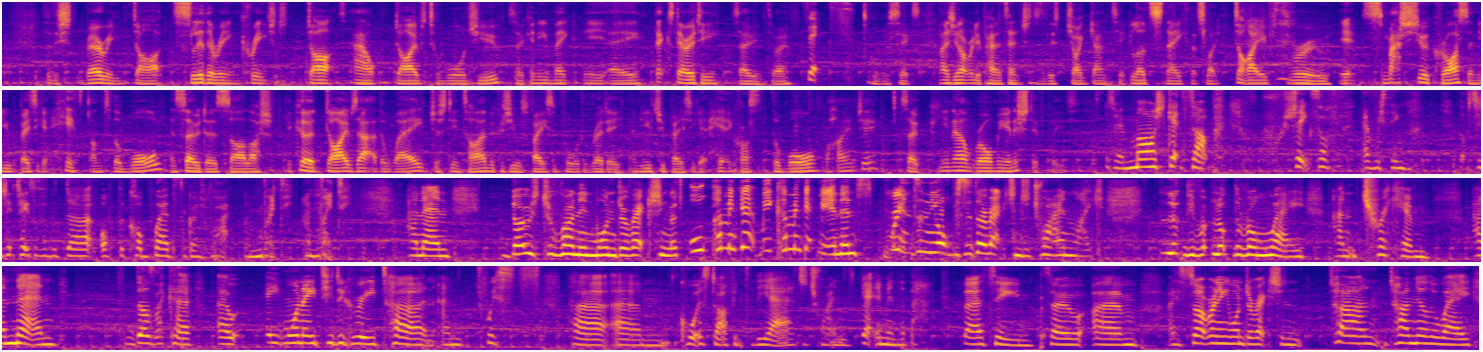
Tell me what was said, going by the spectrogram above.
So this very dark, slithering creature darts out, dives towards you. So can you make me a dexterity saving throw? Six. Ooh, six. As you're not really paying attention to this gigantic blood snake that's like dived through, it smashes you across and you basically get hit onto the wall. And so does Sarlosh. Kikur dives out of the way just in time because she was facing forward already. And you two basically get hit across the wall behind you. So can you now roll me initiative, please? So Marsh gets up, shakes off everything, she takes off the dirt, off the cobwebs, and goes, Right, I'm ready, I'm ready. And then goes to run in one direction, goes, Oh, come and get me, come and get me, and then sprints in the opposite direction to try and like look the, look the wrong way and trick him. And then does like a, a 180 degree turn and twists her um, quarterstaff into the air to try and get him in the back. 13. So um, I start running in one direction, turn turn the other way.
